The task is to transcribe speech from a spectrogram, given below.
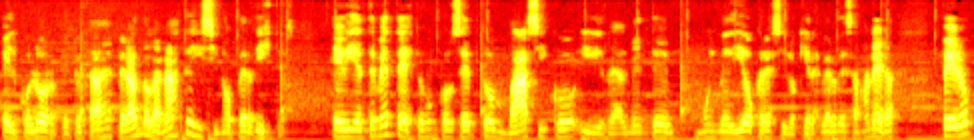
el color que tú estabas esperando, ganaste y si no, perdiste. Evidentemente esto es un concepto básico y realmente muy mediocre si lo quieres ver de esa manera, pero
